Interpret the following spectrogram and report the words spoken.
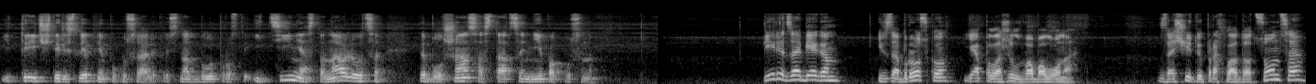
и 3-4 слепня покусали. То есть надо было просто идти, не останавливаться. Это был шанс остаться не покусанным. Перед забегом и в заброску я положил два баллона. Защиту и прохладу от солнца,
